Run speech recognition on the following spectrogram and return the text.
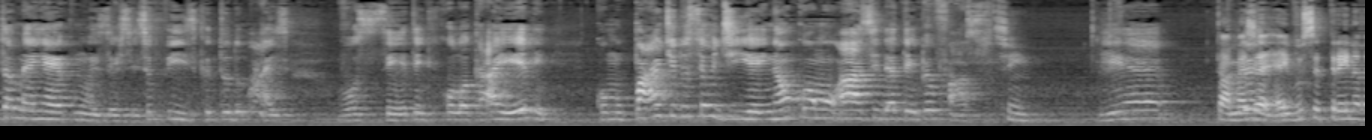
também é com exercício físico e tudo mais. Você tem que colocar ele como parte do seu dia e não como, ah, se der tempo eu faço. Sim. E é. Tá, mas aí. aí você treina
